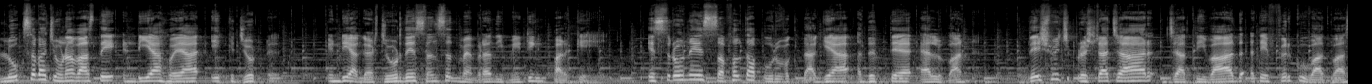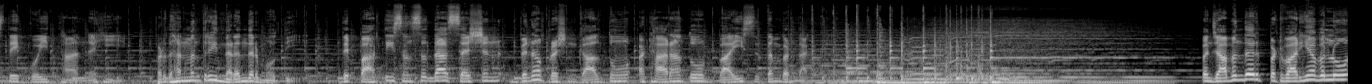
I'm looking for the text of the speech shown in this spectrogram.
ਲੋਕ ਸਭਾ ਚੋਣਾਂ ਵਾਸਤੇ ਇੰਡੀਆ ਹੋਇਆ ਇਕਜੁੱਟ ਇੰਡੀਆ ਗੱਠਜੋੜ ਦੇ ਸੰਸਦ ਮੈਂਬਰਾਂ ਦੀ ਮੀਟਿੰਗ ਭੜ ਕੇ ਇਸਰੋ ਨੇ ਸਫਲਤਾਪੂਰਵਕ ਦਾਗਿਆ ਅਦਿੱਤਿਆ L1 ਦੇਸ਼ ਵਿੱਚ ਭ੍ਰਿਸ਼ਟਾਚਾਰ, ਜਾਤੀਵਾਦ ਅਤੇ ਫਿਰਕੂਵਾਦ ਵਾਸਤੇ ਕੋਈ ਥਾਂ ਨਹੀਂ। ਪ੍ਰਧਾਨ ਮੰਤਰੀ ਨਰਿੰਦਰ ਮੋਦੀ ਤੇ ਭਾਰਤੀ ਸੰਸਦ ਦਾ ਸੈਸ਼ਨ ਬਿਨਾਂ ਪ੍ਰਸ਼ਨ ਕਾਲ ਤੋਂ 18 ਤੋਂ 22 ਸਤੰਬਰ ਤੱਕ। ਪੰਜਾਬ ਅੰਦਰ ਪਟਵਾਰੀਆਂ ਵੱਲੋਂ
